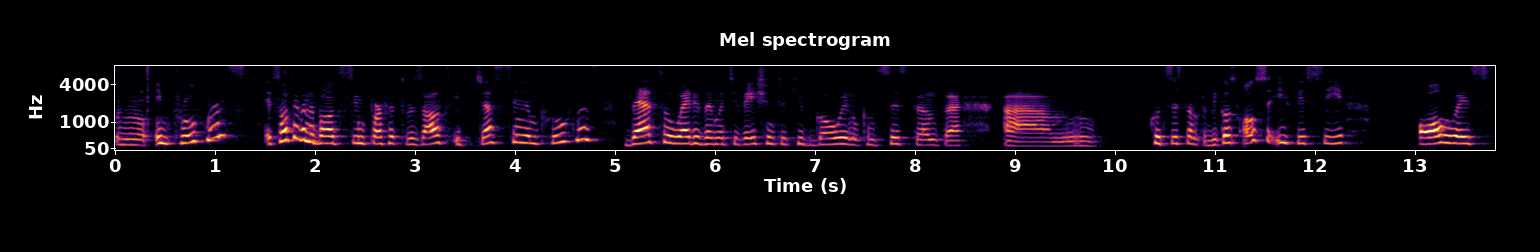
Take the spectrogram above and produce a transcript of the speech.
um, improvements. It's not even about seeing perfect results. It's just seeing improvements. That's already the motivation to keep going consistent, uh, um, consistently. Because also if we see always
